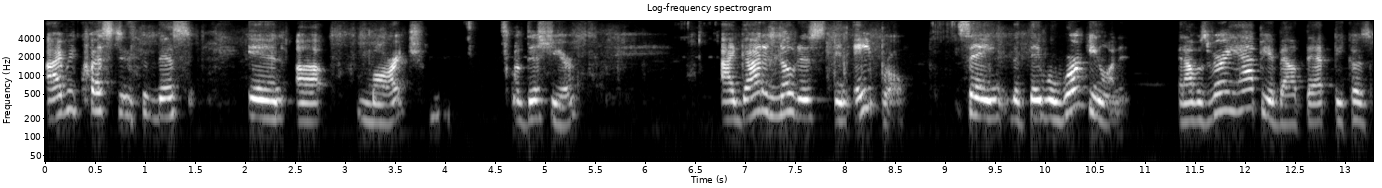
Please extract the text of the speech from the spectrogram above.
I requested this in uh, March of this year I got a notice in April saying that they were working on it. And I was very happy about that because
